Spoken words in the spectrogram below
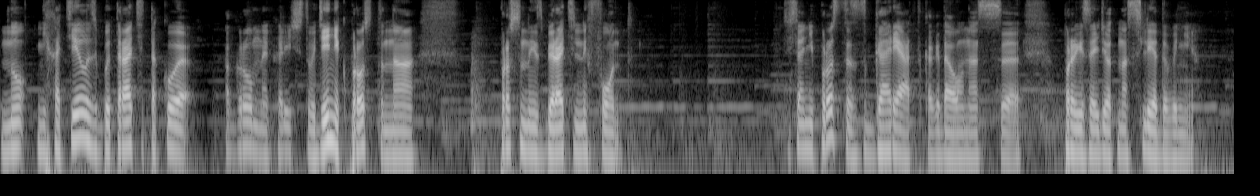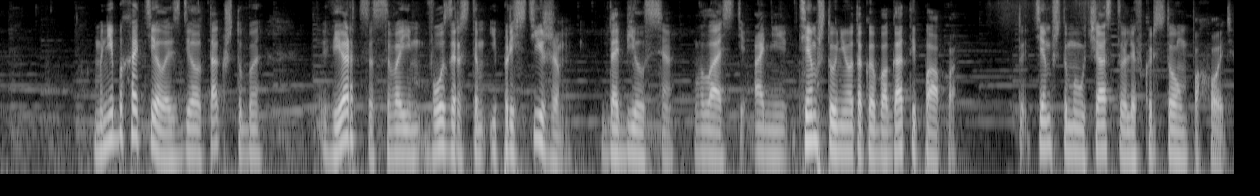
Но не хотелось бы тратить такое огромное количество денег просто на, просто на избирательный фонд. То есть они просто сгорят, когда у нас э, произойдет наследование. Мне бы хотелось сделать так, чтобы Верца своим возрастом и престижем добился власти, а не тем, что у него такой богатый папа. Тем, что мы участвовали в крестовом походе.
